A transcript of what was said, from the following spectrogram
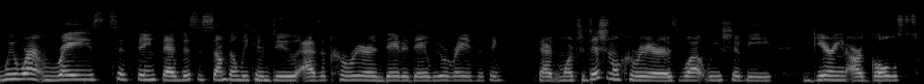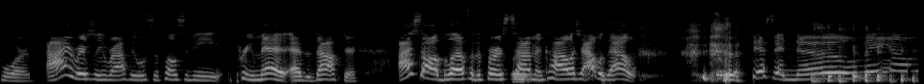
we weren't raised to think that this is something we can do as a career in day to day. We were raised to think that more traditional career is what we should be gearing our goals toward. I originally, Raffi, was supposed to be pre med as a doctor. I saw blood for the first time in college. I was out. I said, no, ma'am,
